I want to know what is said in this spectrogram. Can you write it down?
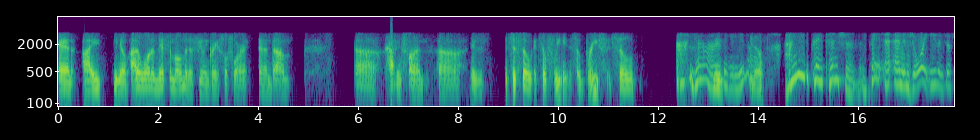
And I, you know, I don't want to miss a moment of feeling grateful for it and um, uh, having fun uh, is it's just so it's so fleeting, it's so brief, it's so yeah. I mean, you know, you know, I need to pay attention and pay and enjoy even just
